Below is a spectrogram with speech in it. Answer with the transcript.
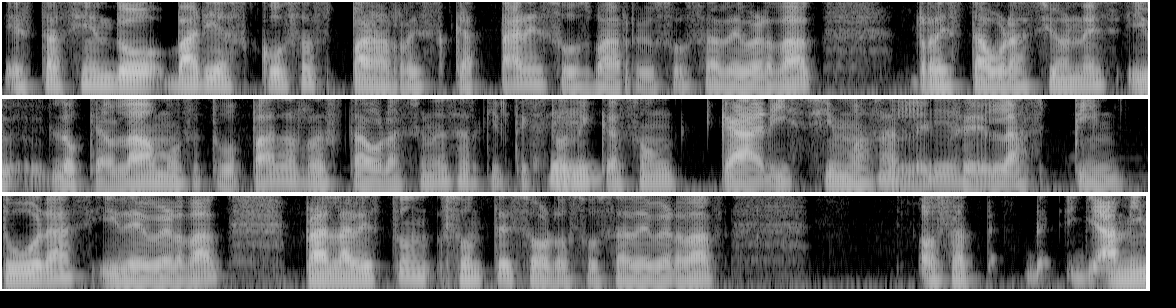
está haciendo varias cosas para rescatar esos barrios, o sea, de verdad, restauraciones y lo que hablábamos de tu papá, las restauraciones arquitectónicas son carísimas, Alexe, las pinturas y de verdad, para la vez son tesoros, o sea, de verdad, o sea, a mí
